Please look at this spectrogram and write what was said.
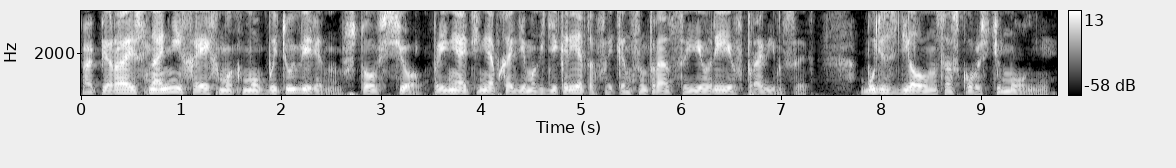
Опираясь на них, Эйхмак мог быть уверенным, что все, принятие необходимых декретов и концентрация евреев в провинциях будет сделано со скоростью молнии.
